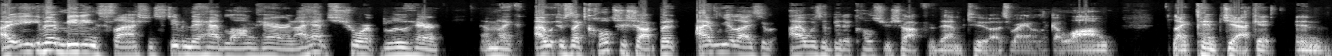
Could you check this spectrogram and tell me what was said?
I even meeting Slash and Steven, they had long hair, and I had short blue hair. I'm like, I it was like culture shock, but I realized that I was a bit of culture shock for them too. I was wearing like a long, like pimp jacket and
